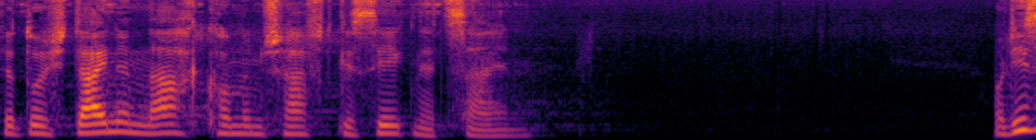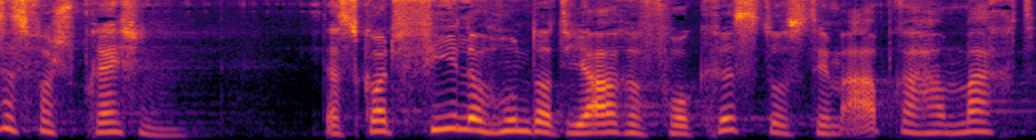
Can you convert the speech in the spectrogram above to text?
wird durch deine Nachkommenschaft gesegnet sein. Und dieses Versprechen, das Gott viele hundert Jahre vor Christus dem Abraham macht,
